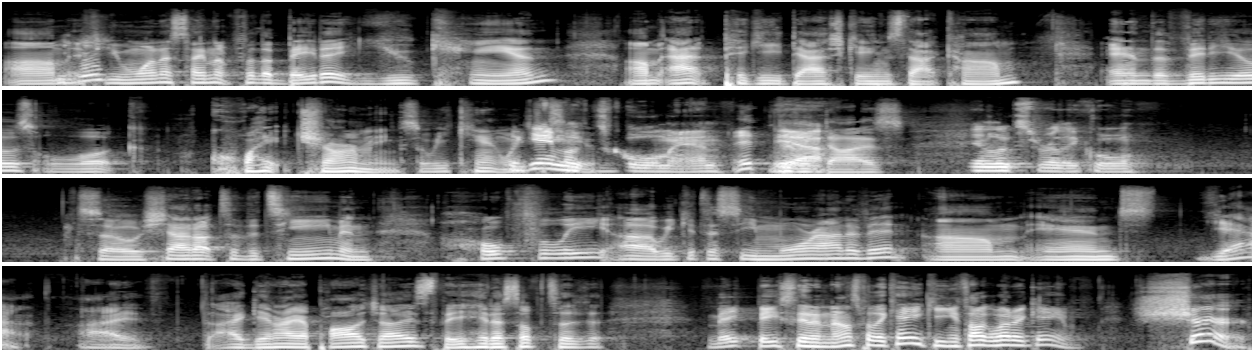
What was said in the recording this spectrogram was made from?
Um, If you want to sign up for the beta, you can um, at piggy-games.com, and the videos look quite charming. So we can't The wait game to see. The game looks cool, man. It really yeah, does. it looks really cool. So shout out to the team, and hopefully uh, we get to see more out of it. Um, and yeah, I again I apologize. They hit us up to make basically an announcement like, "Hey, can you talk about our game?" Sure.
